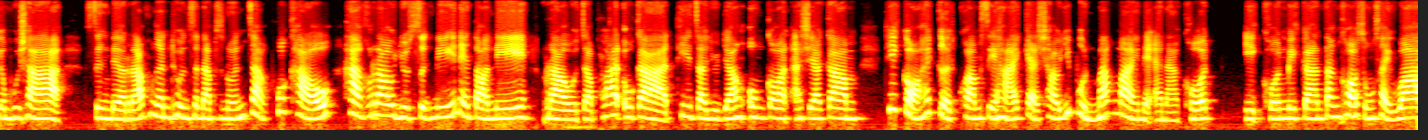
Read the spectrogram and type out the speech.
กัมพูชา ซึ่งได้รับเงินทุนสนับสนุนจากพวกเขา หากเราหยุดศึกนี้ในตอนนี้ เราจะพลาดโอกาสที่จะหยุดยั้งองค์กรอาชญากรรม ที่ก่อให้เกิดความเสียหายแก่ชาวญี่ปุ่นมากมายในอนาคต อีกคนมีการตั้งข้อสงสัยว่า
